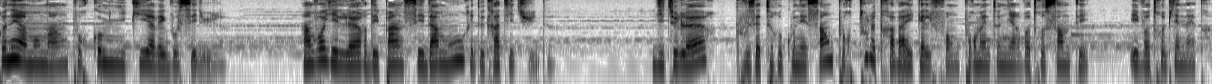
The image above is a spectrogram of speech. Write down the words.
Prenez un moment pour communiquer avec vos cellules. Envoyez-leur des pensées d'amour et de gratitude. Dites-leur que vous êtes reconnaissant pour tout le travail qu'elles font pour maintenir votre santé et votre bien-être.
